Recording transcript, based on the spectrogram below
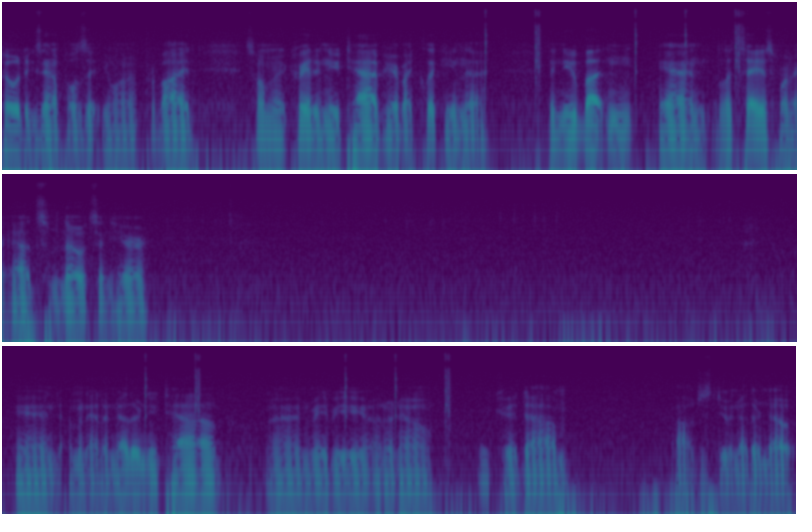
code examples that you want to provide. So I'm going to create a new tab here by clicking the, the new button and let's say I just want to add some notes in here. And I'm going to add another new tab and maybe, I don't know, we could, um, I'll just do another note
